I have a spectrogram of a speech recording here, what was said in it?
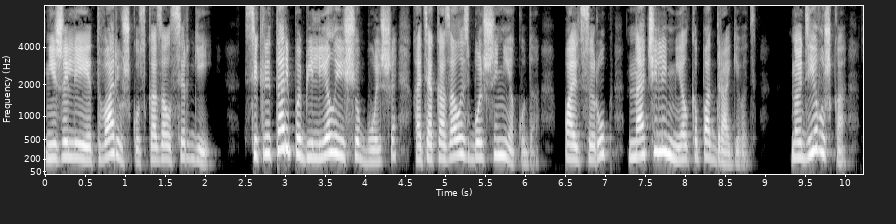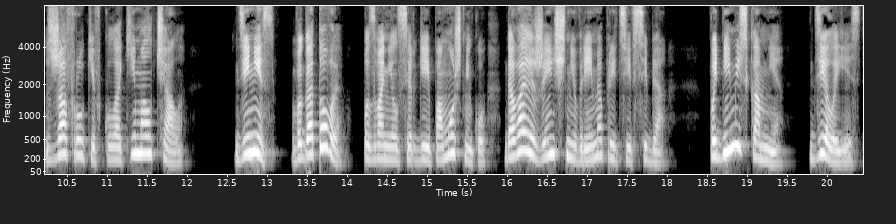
не жалея тварюшку, сказал Сергей. Секретарь побелела еще больше, хотя казалось больше некуда. Пальцы рук начали мелко подрагивать. Но девушка, сжав руки в кулаки, молчала. «Денис, вы готовы?» — позвонил Сергей помощнику, давая женщине время прийти в себя. «Поднимись ко мне. Дело есть».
